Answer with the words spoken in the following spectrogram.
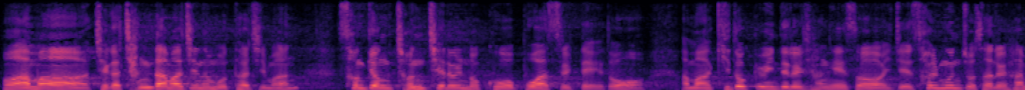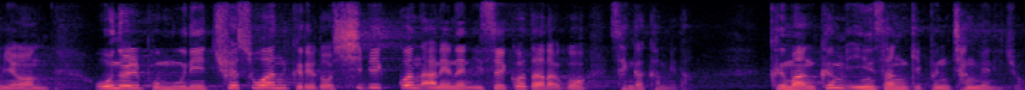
어, 아마 제가 장담하지는 못하지만 성경 전체를 놓고 보았을 때에도 아마 기독교인들을 향해서 이제 설문조사를 하면 오늘 본문이 최소한 그래도 10위권 안에는 있을 거다라고 생각합니다. 그만큼 인상 깊은 장면이죠.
